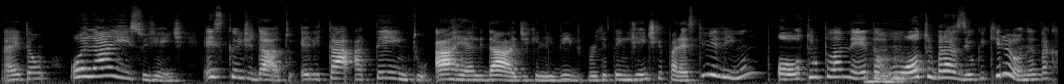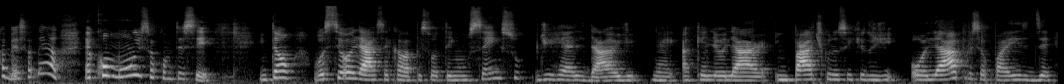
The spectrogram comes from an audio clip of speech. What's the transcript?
Né? Então, olhar isso, gente. Esse candidato, ele tá atento à realidade que ele vive, porque tem gente que parece que vive em um outro planeta, um outro Brasil que criou dentro da cabeça dela. É comum isso acontecer. Então, você olhar se aquela pessoa tem um senso de realidade, né? Aquele olhar empático no sentido de olhar para o seu país e dizer,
